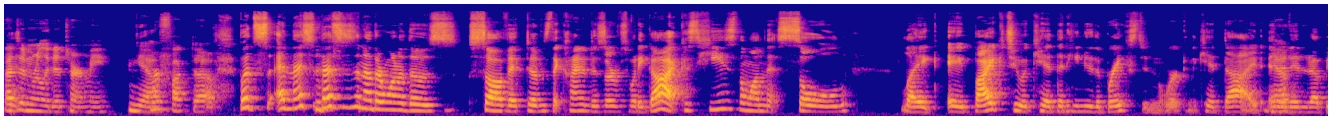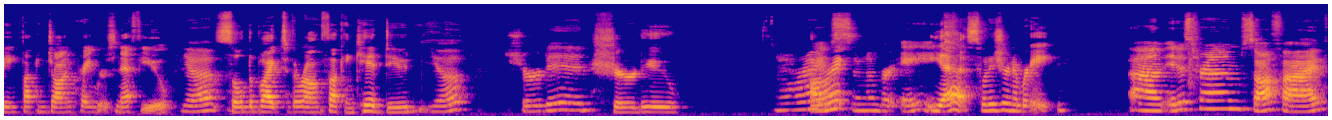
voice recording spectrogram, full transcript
That didn't really deter me. Yeah. We're fucked up. But and this this is another one of those saw victims that kind of deserves what he got because he's the one that sold like a bike to a kid that he knew the brakes didn't work and the kid died and Yep. it ended up being fucking John Kramer's nephew. Yep. Sold the bike to the wrong fucking kid, dude. Yep. Sure did. Sure do. All right. All right. So number eight. Yes. What is your number eight? Um, it is from Saw Five.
